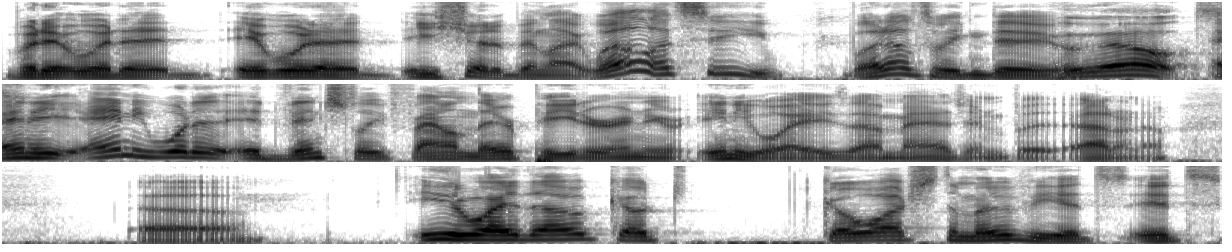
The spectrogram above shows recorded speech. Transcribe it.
but it would have it would have he should have been like, well, let's see what else we can do. Who else? And he and he would have eventually found their Peter, any, anyways. I imagine, but I don't know. Uh, either way, though, go go watch the movie. It's it's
